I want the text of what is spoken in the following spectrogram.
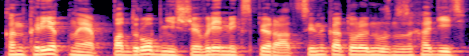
конкретное, подробнейшее время экспирации, на которое нужно заходить.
